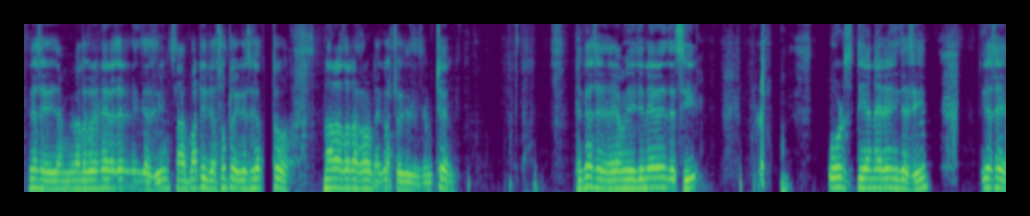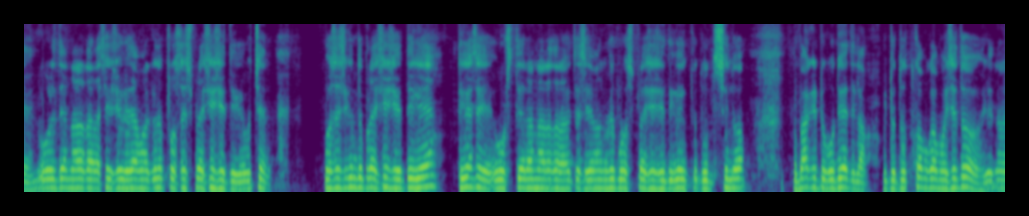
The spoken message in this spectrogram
ঠিক আছে, এই যে আমি ভালো করে নেড়ে চেড়ে নিতে আসি বাটিটা ছোট হয়ে গেছে তো নাড়াচাড়া করাটাই কষ্ট হয়ে যেতেছে বুঝছেন? ঠিক আছে আমি এই যে নেড়ে নিতেছি, ওটস দিয়ে নেড়ে নিতেছি। ঠিক আছে, ওটস দিয়ে নাড়া টাড়া শেষ হয়ে গেছে, আমার কিন্তু প্রসেস প্রায় শেষের দিকে, বুঝছেন? প্রসেস কিন্তু প্রায় শেষের দিকে ঠিক আছে ওটস দিয়ে নাড়া টাড়া হইতেছে কিন্তু প্রসেস প্রায় শেষের একটু দুধ ছিল, বাকিটুকু দিয়ে দিলাম। একটু দুধ কম কম হয়েছে তো জন্য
